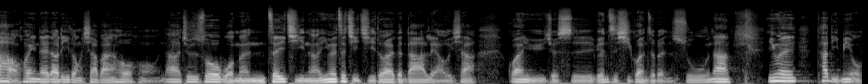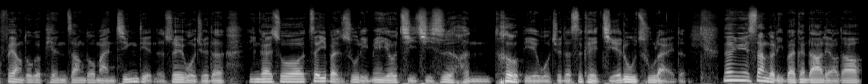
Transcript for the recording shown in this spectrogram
家好，欢迎来到李董下班后吼。那就是说，我们这一集呢，因为这几集都在跟大家聊一下关于就是《原子习惯》这本书。那因为它里面有非常多个篇章都蛮经典的，所以我觉得应该说这一本书里面有几集是很特别，我觉得是可以揭露出来的。那因为上个礼拜跟大家聊到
